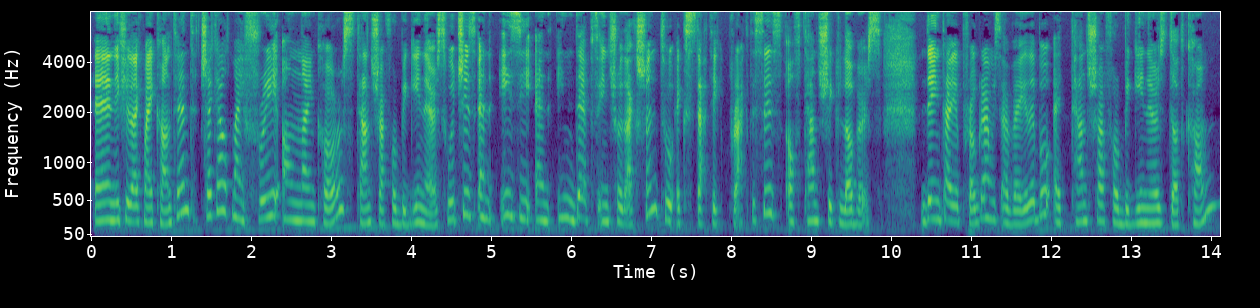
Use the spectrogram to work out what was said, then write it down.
And if you like my content, check out my free online course, Tantra for Beginners, which is an easy and in-depth introduction to ecstatic practices of tantric lovers. The entire program is available at tantraforbeginners.com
